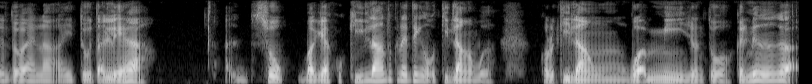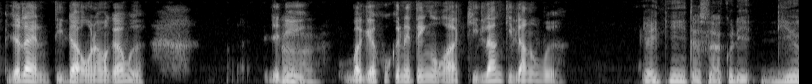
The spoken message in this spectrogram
contoh kan, ah, itu tak boleh lah. So, bagi aku kilang tu kena tengok kilang apa. Kalau kilang buat mi contoh, kena tak jalan? Tidak orang nak makan apa. Jadi, Ha, bagi aku kena tengok lah kilang-kilang apa. yang ini tak silap aku dia, dia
